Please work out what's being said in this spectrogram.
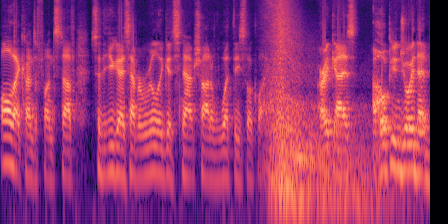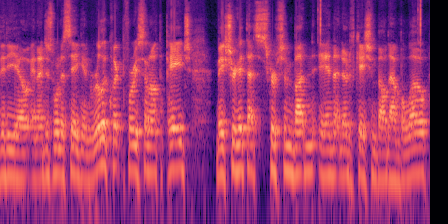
all that kinds of fun stuff so that you guys have a really good snapshot of what these look like. All right, guys, I hope you enjoyed that video. And I just want to say again, really quick before you send off the page, make sure you hit that subscription button and that notification bell down below.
